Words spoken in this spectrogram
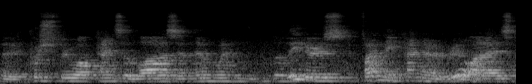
they pushed through all kinds of laws, and then when the leaders finally kind of realized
